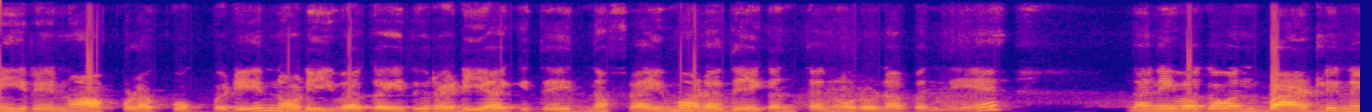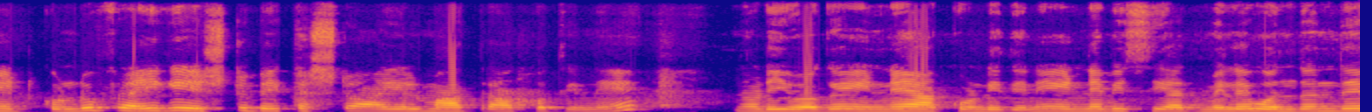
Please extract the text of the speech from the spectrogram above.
ನೀರೇನು ಹಾಕ್ಕೊಳಕ್ಕೆ ಹೋಗಬೇಡಿ. ನೋಡಿ ಇವಾಗ ಇದು ರೆಡಿಯಾಗಿದೆ ಇದನ್ನ ಫ್ರೈ ಮಾಡೋದು ಹೇಗಂತ ನೋಡೋಣ ಬನ್ನಿ. ನಾನಿವಾಗ ಒಂದು ಬಾಣಲಿನ ಇಟ್ಕೊಂಡು ಫ್ರೈಗೆ ಎಷ್ಟು ಬೇಕಷ್ಟು ಆಯಿಲ್ ಮಾತ್ರ ಹಾಕ್ಕೋತೀನಿ. ನೋಡಿ, ಇವಾಗ ಎಣ್ಣೆ ಹಾಕ್ಕೊಂಡಿದ್ದೀನಿ. ಎಣ್ಣೆ ಬಿಸಿ ಆದಮೇಲೆ ಒಂದೊಂದೇ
